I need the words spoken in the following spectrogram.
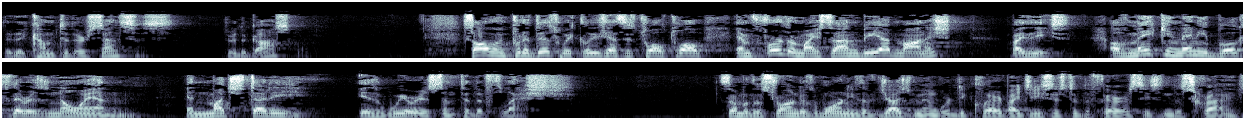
that they come to their senses through the gospel. Solomon put it this way, Ecclesiastes 12:12, and further my son be admonished by these of making many books there is no end and much study is wearisome to the flesh. Some of the strongest warnings of judgment were declared by Jesus to the Pharisees and the scribes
